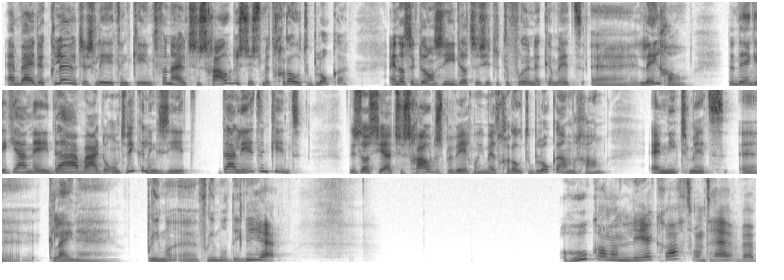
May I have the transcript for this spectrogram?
En bij de kleuters leert een kind vanuit zijn schouders, dus met grote blokken. En als ik dan zie dat ze zitten te frunniken met eh, Lego, dan denk ik, ja nee, daar waar de ontwikkeling zit, daar leert een kind. Dus als je uit zijn schouders beweegt, moet je met grote blokken aan de gang. En niet met eh, kleine eh, friemeldingen. Ja. hoe kan een leerkracht, want hè, we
